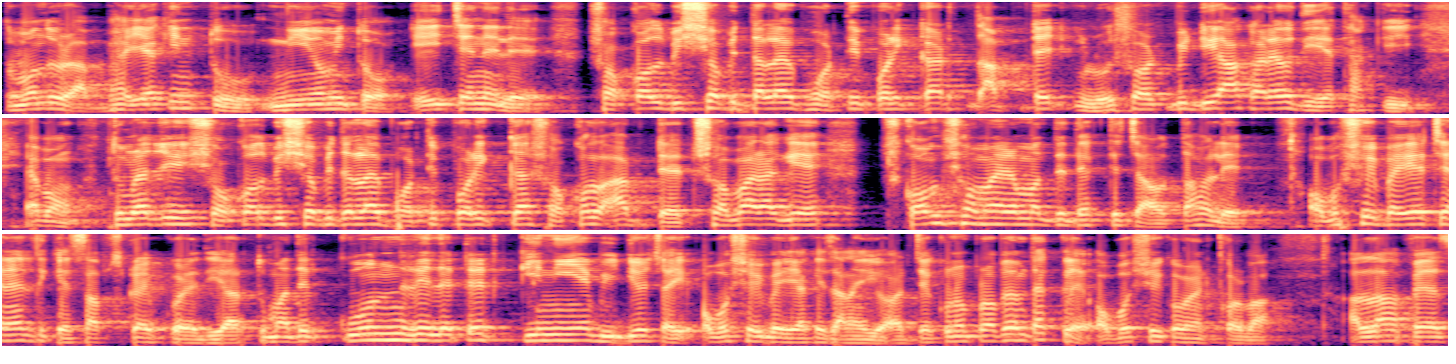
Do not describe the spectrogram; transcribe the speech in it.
তো বন্ধুরা, ভাইয়া কিন্তু নিয়মিত এই চ্যানেলে সকল বিশ্ববিদ্যালয়ে ভর্তি পরীক্ষার আপডেটগুলো শর্ট ভিডিও আকারেও দিয়ে থাকি। এবং তোমরা যদি সকল বিশ্ববিদ্যালয়ে ভর্তি পরীক্ষার সকল আপডেট সবার আগে কম সময়ের মধ্যে দেখতে চাও, তাহলে অবশ্যই ভাইয়া চ্যানেলটিকে সাবস্ক্রাইব করে দিও। আর তোমাদের কোন রিলেটেড কী নিয়ে ভিডিও চাই, অবশ্যই ভাইয়াকে জানাইও। আর যে কোনো প্রবলেম থাকলে অবশ্যই কমেন্ট করবা। আল্লাহ হাফেজ।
